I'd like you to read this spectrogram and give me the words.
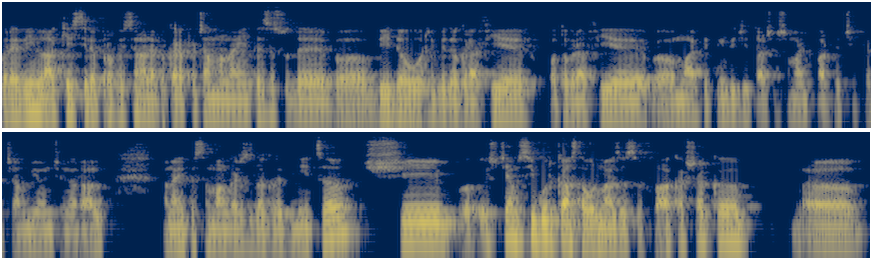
revin la chestiile profesionale pe care făceam înainte, sensul de uh, videouri, videografie, fotografie, uh, marketing digital și așa mai departe, ce făceam eu în general, înainte să mă angajez la grădiniță. Și uh, știam sigur că asta urmează să fac, așa că uh,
